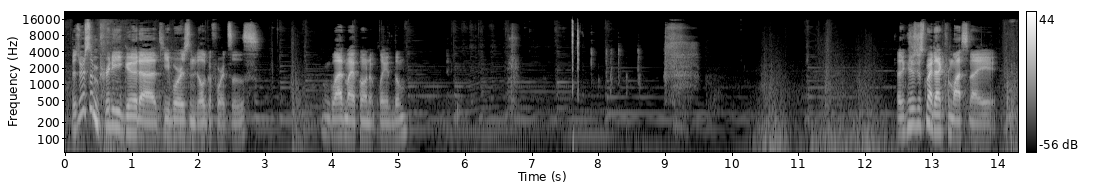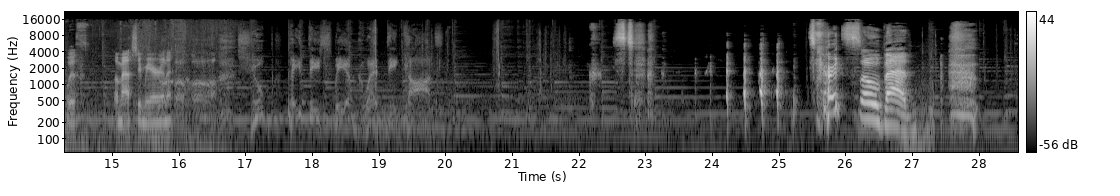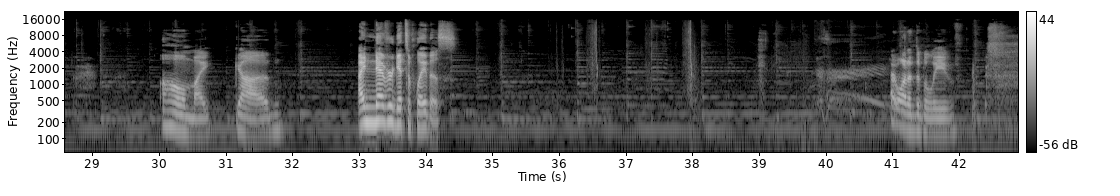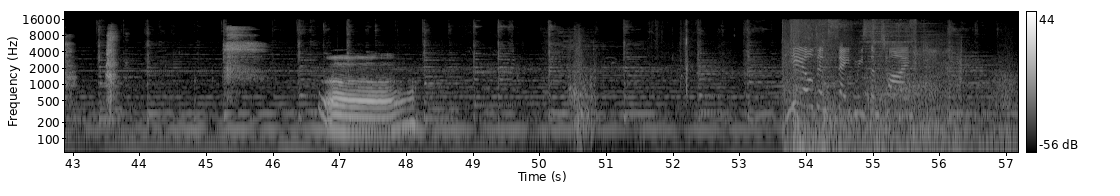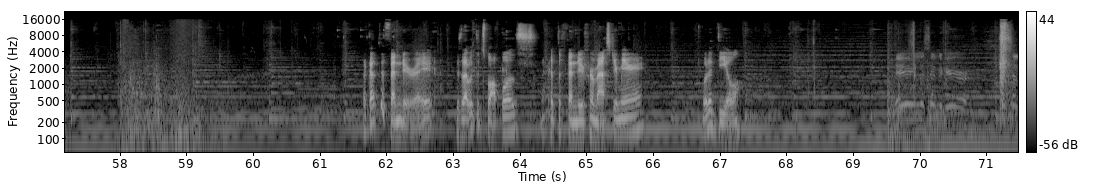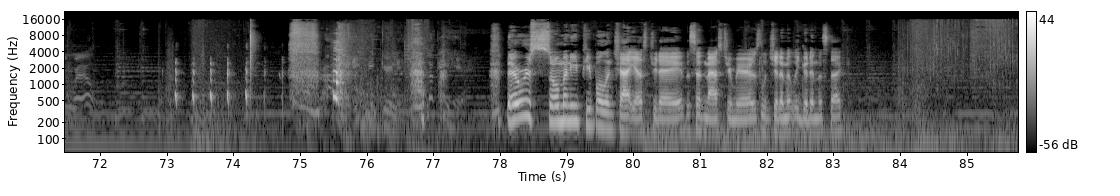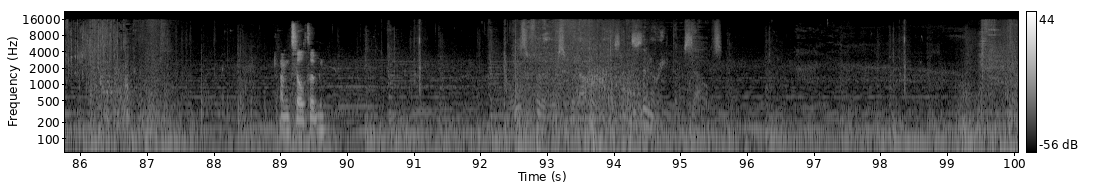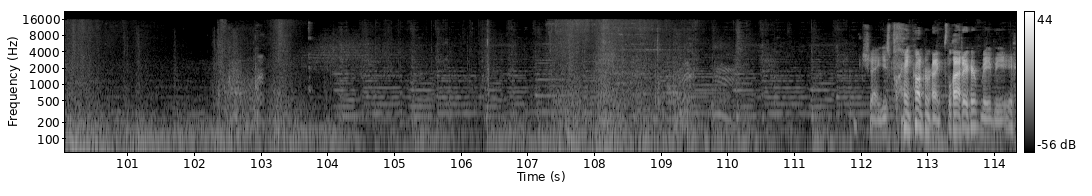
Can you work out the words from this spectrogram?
Those are some pretty good uh, Tibors and Vilgefortzes. I'm glad my opponent played them. I think it's just my deck from last night with a Master Mirror in it. Christ. this card's so bad. Oh my god. I never get to play this. I wanted to believe. Oh. I cut Defender, right? Is that what the swap was? I cut Defender for Master Mirror? What a deal. Hey, listen here. Listen well. There were so many people in chat yesterday that said Master Mirror is legitimately good in this deck. I'm tilted. Shaggy's playing on ranked ladder, maybe.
